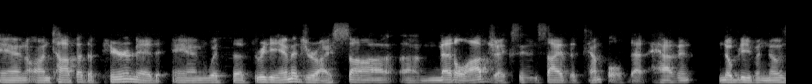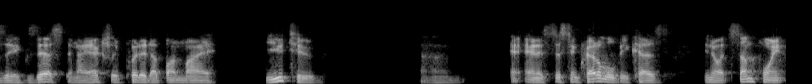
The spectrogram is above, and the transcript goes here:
And on top of the pyramid, and with the 3D imager, I saw um, metal objects inside the temple that haven't, nobody even knows they exist. And I actually put it up on my YouTube. Um, and it's just incredible because, you know, at some point,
